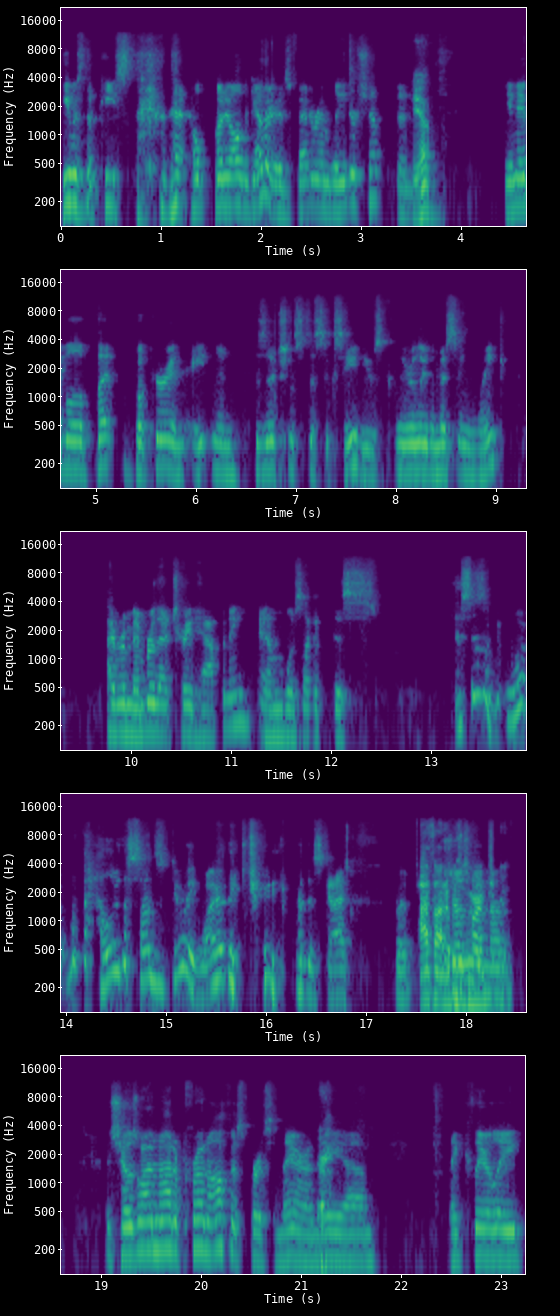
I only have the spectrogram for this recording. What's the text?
He was the piece that helped put it all together. His veteran leadership and Yep. being able to put Booker and Ayton in positions to succeed. He was clearly the missing link. I remember that trade happening and was like, "This, this is what, what the hell are the Suns doing? Why are they trading for this guy?" But I thought it was shows why I'm weird not. too. It shows why I'm not a front office person there. And they, um, they clearly,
